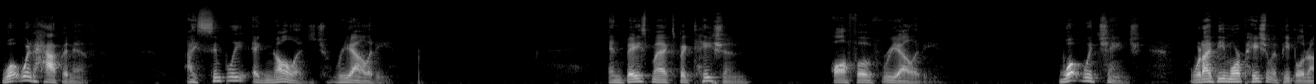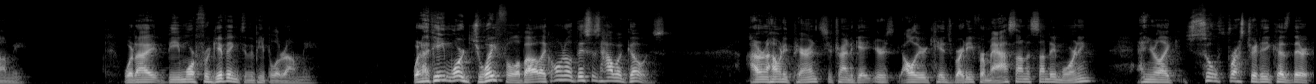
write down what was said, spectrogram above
What would happen if I simply acknowledged reality and based my expectation off of reality? What would change? Would I be more patient with people around me? Would I be more forgiving to the people around me? Would I be more joyful about like, oh no, this is how it goes? I don't know how many parents you're trying to get your, all your kids ready for mass on a Sunday morning, and you're like so frustrated because they're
